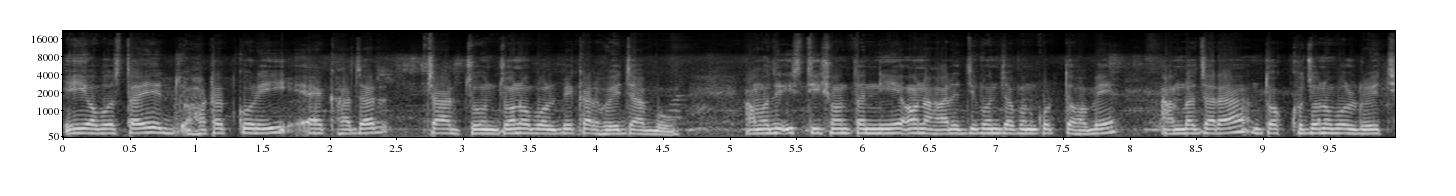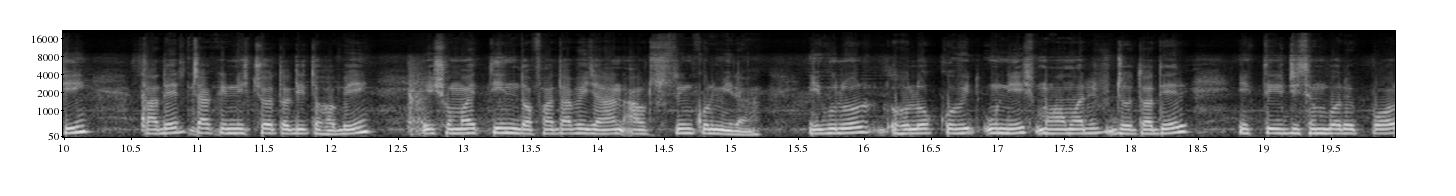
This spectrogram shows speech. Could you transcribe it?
এই অবস্থায় হঠাৎ করেই এক হাজার চারজন জনবল বেকার হয়ে যাব। আমাদের স্ত্রী সন্তান নিয়ে অনাহারে জীবনযাপন করতে হবে। আমরা যারা দক্ষ জনবল রয়েছি তাদের চাকরির নিশ্চয়তা দিতে হবে। এই সময় তিন দফা দাবি জানান আউটসোর্সিং কর্মীরা। এগুলোর হলো কোভিড উনিশ মহামারীর যোদ্ধাদের একত্রিশ ডিসেম্বরের পর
